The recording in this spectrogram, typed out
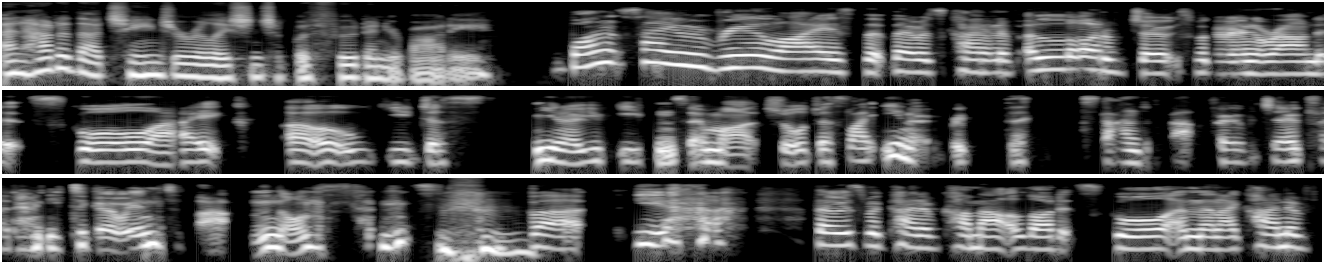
And how did that change your relationship with food and your body? Once I realized that there was kind of a lot of jokes were going around at school, like, oh, you just, you know, you've eaten so much, or just like, you know, the standard fat phobia jokes. I don't need to go into that nonsense. but yeah, those would kind of come out a lot at school. And then I kind of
